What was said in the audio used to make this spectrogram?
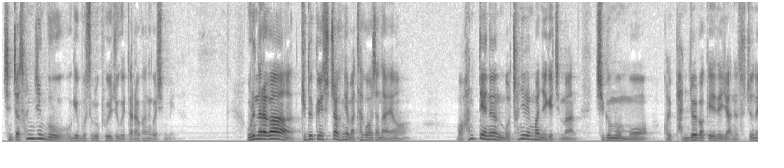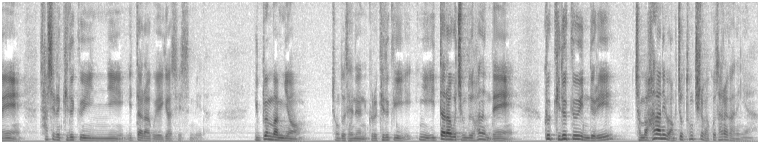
진짜 선진국의 모습을 보여주고 있다라고 하는 것입니다. 우리나라가 기독교인 숫자가 굉장히 많다고 하잖아요. 뭐 한때는 뭐 1200만 얘기했지만 지금은 뭐 거의 반절밖에 되지 않는 수준에 사실은 기독교인이 있다라고 얘기할 수 있습니다. 600만 명 정도 되는 그런 기독교인이 있다라고 지금도 하는데 그 기독교인들이 정말 하나님의 왕적 통치를 받고 살아가느냐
